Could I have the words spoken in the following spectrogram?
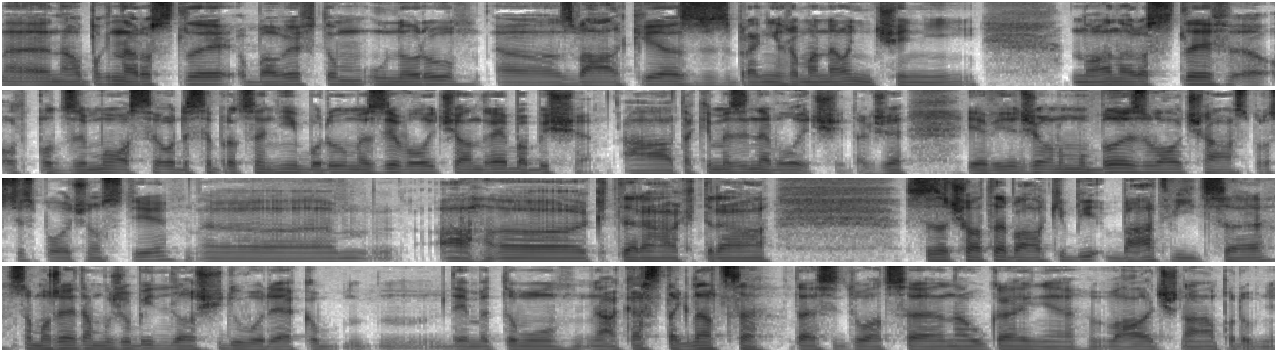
eh, naopak narostly obavy v tom únoru eh, z války a z zbraní hromadného ničení. No a narostly od podzimu asi o 10% bodů mezi voliči Andreje Babiše a taky mezi nevoliči. Takže je vidět, že on mobilizoval část prostě společnosti, a která, která se začala té války bát více. Samozřejmě tam můžou být další důvody, jako dejme tomu nějaká stagnace té situace na Ukrajině, válečná a podobně.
